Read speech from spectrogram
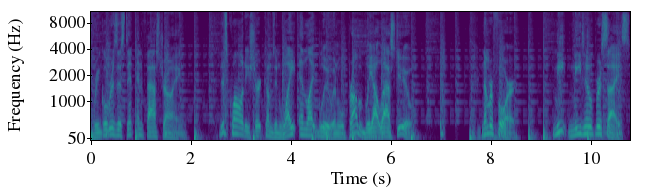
wrinkle resistant, and fast drying. This quality shirt comes in white and light blue and will probably outlast you. Number 4. Meet Miito Precise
